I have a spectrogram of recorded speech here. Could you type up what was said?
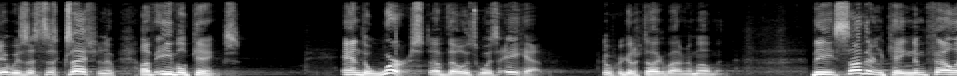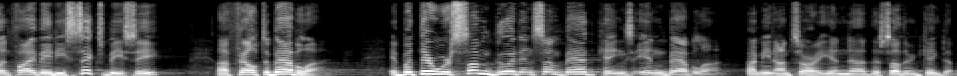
It was a succession of, of evil kings. And the worst of those was Ahab. We're going to talk about in a moment. The southern kingdom fell in 586 BC, uh, fell to Babylon. But there were some good and some bad kings in Babylon. I mean, I'm sorry, in uh, the southern kingdom.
